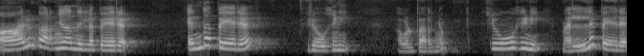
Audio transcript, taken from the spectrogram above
ആരും പറഞ്ഞു തന്നില്ല പേര്. എന്താ പേര്? രോഹിണി. അവൾ പറഞ്ഞു രോഹിണി നല്ല പേര്.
